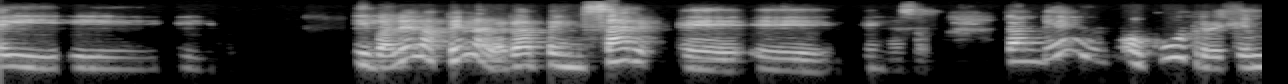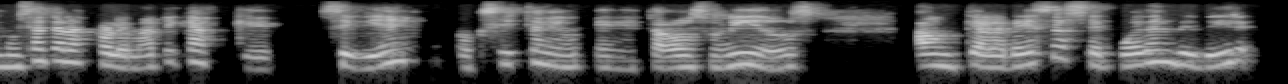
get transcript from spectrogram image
y, y, vale la pena, ¿verdad?, pensar en eso. También ocurre que muchas de las problemáticas que, si bien existen en, en Estados Unidos, aunque a veces se pueden vivir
